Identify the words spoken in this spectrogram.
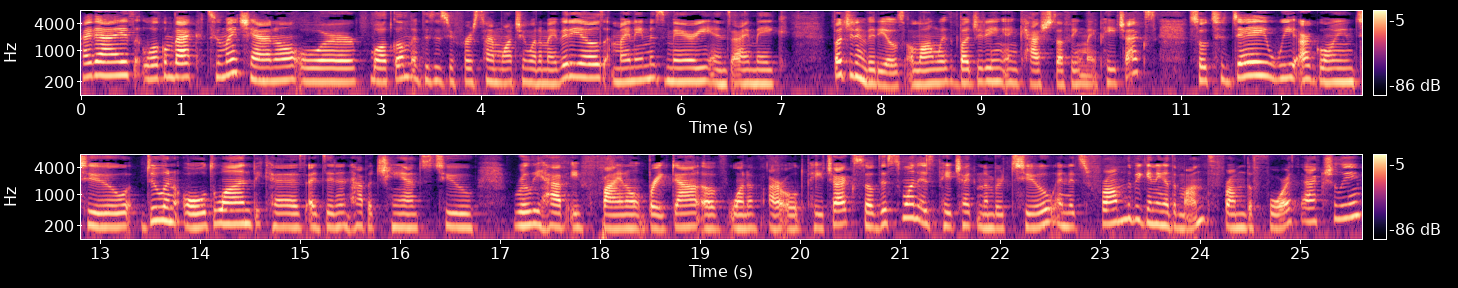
Hi guys, welcome back to my channel or welcome if this is your first time watching one of my videos. My name is Mery and I make budgeting videos along with budgeting and cash stuffing my paychecks. So today we are going to do an old one because I didn't have a chance to really have a final breakdown of one of our old paychecks. So this one is paycheck number two and it's from the beginning of the month, from the 4th actually.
